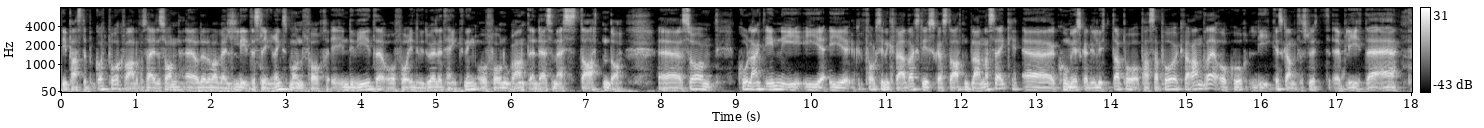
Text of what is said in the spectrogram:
de passet godt på hverandre, for å si det sånn. eh, og det var veldig lite slingringsmonn for individet og for individuelle tenkning og for noe annet enn det som er staten, da. Eh, så hvor langt inn i, i, i folk sine hverdagsliv skal staten blande seg? Eh, hvor mye skal de lytte på og passe på hverandre? Og hvor like skal vi til slutt eh, bli? Det er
